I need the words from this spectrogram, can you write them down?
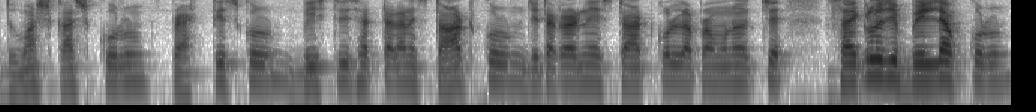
দু মাস কাজ করুন প্র্যাকটিস করুন, বিশ ত্রিশ হাজার টাকা নিয়ে স্টার্ট করুন। যে টাকা নিয়ে স্টার্ট করলে আপনার মনে হচ্ছে সাইকোলজি বিল্ড আপ করুন।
